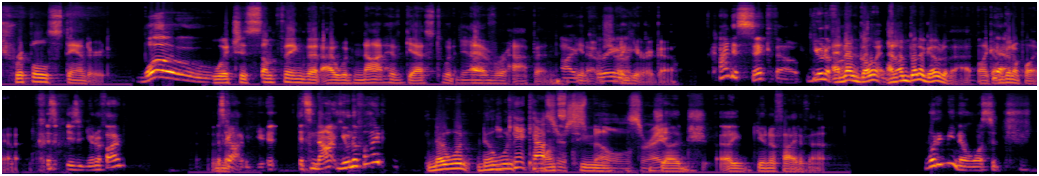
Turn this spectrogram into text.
triple standard, Whoa! which is something that I would not have guessed would Yeah. ever happen, I you know, agree. a year ago. kind of sick though. Unified. And I'm going, and I'm going to go to that. Like, Yeah. I'm going to play in it. Is, is it unified? It's No. got to be. It, it's not unified. No one, no you one can't cast your wants to spells, right? judge a unified event. What do you mean no one wants to? ch-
